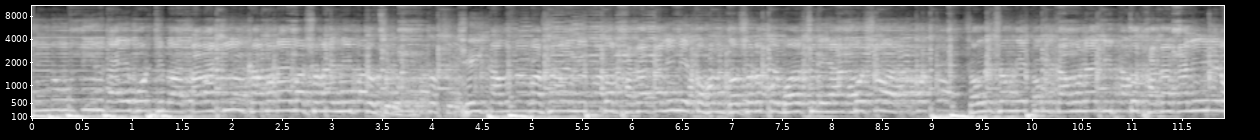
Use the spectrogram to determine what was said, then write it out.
ইন্দুমতির গায়ে পড়ছিল। তারা কি কামনায় বাসনায় লিপ্ত ছিল? সেই কামনা বাসনায় লিপ্ত থাকাকালীনে তখন দশরথের বয়স ছিল এক বছর। সঙ্গে সঙ্গে তিনি কামনায় লিপ্ত থাকাকালীনের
